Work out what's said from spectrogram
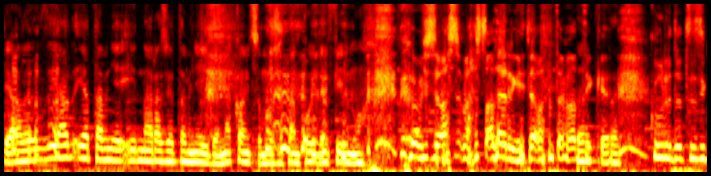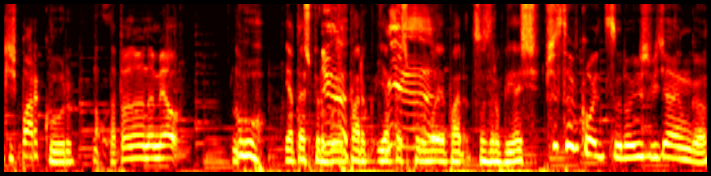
Ja, ale ja, ja tam nie, na razie tam nie idę. Na końcu może tam pójdę filmu. Mówisz, masz, masz alergię na matematykę. Tak, tak. Kurde, to jest jakiś parkour. Na pewno będę miał... Uh, Ja też próbuję par... Ja też próbuję par... Co zrobiłeś? przy samym końcu, no już widziałem go.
